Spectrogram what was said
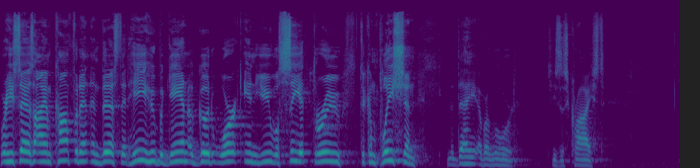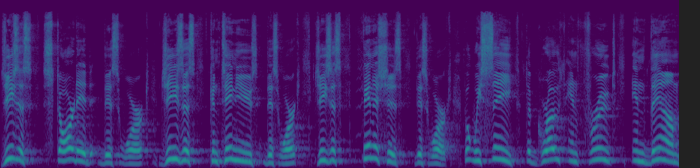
where he says, I am confident in this, that he who began a good work in you will see it through to completion in the day of our Lord Jesus Christ. Jesus started this work. Jesus continues this work. Jesus finishes this work. But we see the growth in fruit in them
